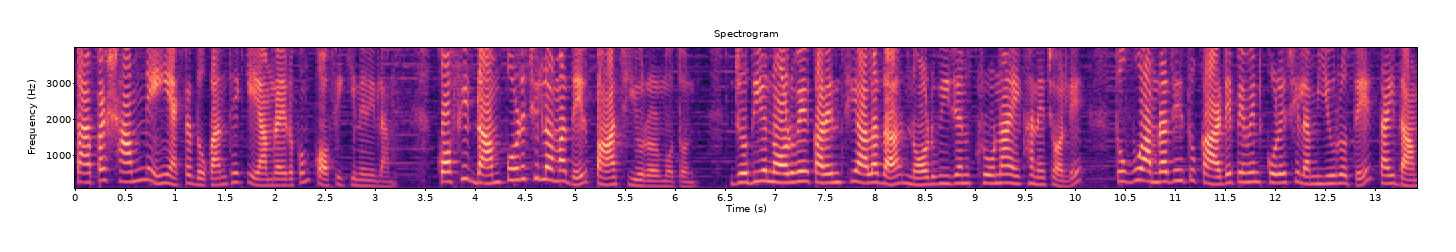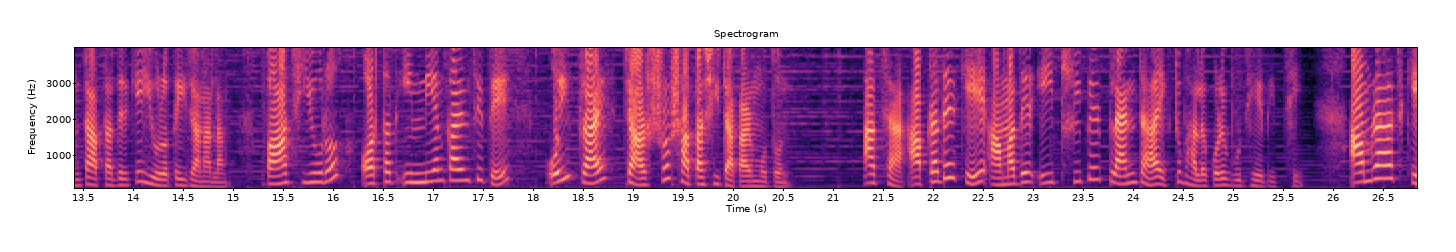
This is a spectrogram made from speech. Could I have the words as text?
তারপর সামনেই একটা দোকান থেকে আমরা এরকম কফি কিনে নিলাম। কফির দাম পড়েছিল আমাদের পাঁচ ইউরোর মতন। যদিও নরওয়ের কারেন্সি আলাদা, নরওয়েজিয়ান ক্রোনা এখানে চলে। তবু আমরা যেহেতু কার্ডে পেমেন্ট করেছিলাম ইউরোতে, তাই দামটা আপনাদেরকে ইউরোতেই জানালাম। পাঁচ ইউরো, অর্থাৎ ইন্ডিয়ান কারেন্সিতে ওই প্রায় চারশো সাতাশি টাকার মতন। আচ্ছা আপনাদেরকে আমাদের এই ট্রিপের প্ল্যানটা একটু ভালো করে বুঝিয়ে দিচ্ছি। আমরা আজকে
